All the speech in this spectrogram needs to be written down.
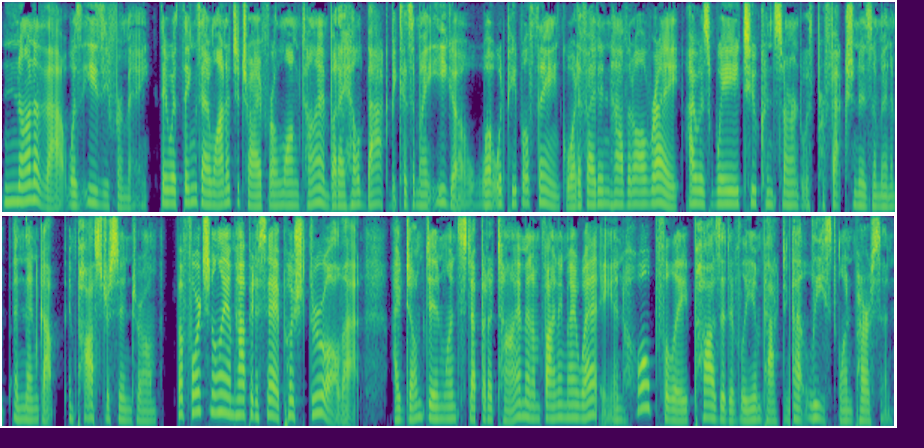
None of that was easy for me. They were things I wanted to try for a long time, but I held back because of my ego. What would people think? What if I didn't have it all right? I was way too concerned with perfectionism and, and then got imposter syndrome. But fortunately, I'm happy to say I pushed through all that. I jumped in one step at a time and I'm finding my way and hopefully positively impacting at least one person.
